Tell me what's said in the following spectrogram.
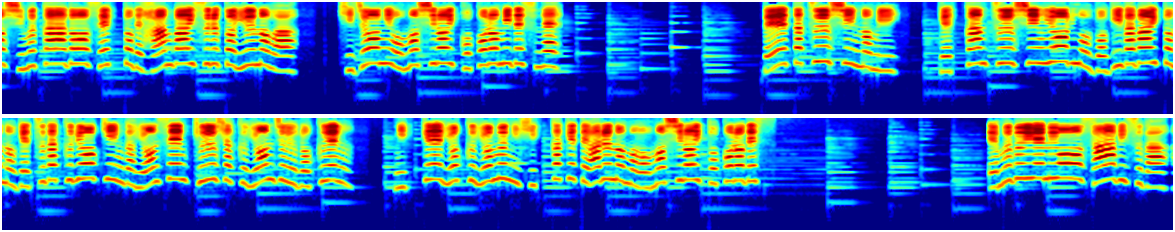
の SIM カードをセットで販売するというのは、非常に面白い試みですね。データ通信のみ、月間通信よりも 5GB の月額料金が4946円。日経よく読むに引っ掛けてあるのも面白いところです。MVNO サービスが、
